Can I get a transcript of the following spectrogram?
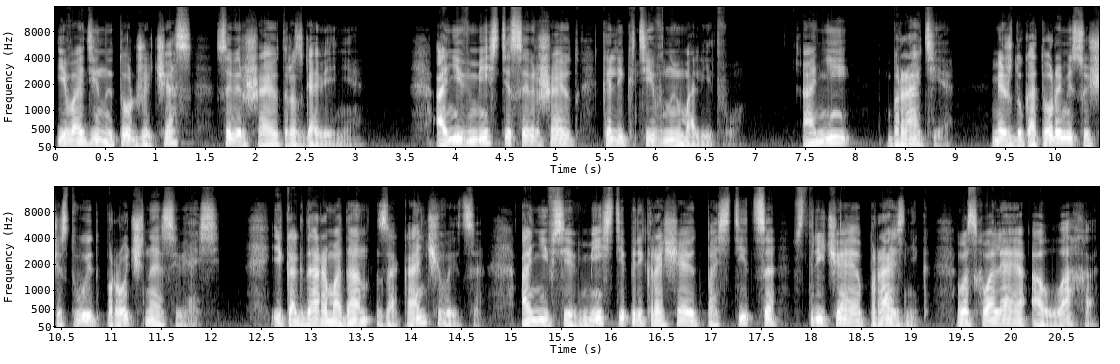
и в один и тот же час совершают разговение. Они вместе совершают коллективную молитву. Они – братья – между которыми существует прочная связь. И когда Рамадан заканчивается, они все вместе прекращают поститься, встречая праздник, восхваляя Аллаха,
